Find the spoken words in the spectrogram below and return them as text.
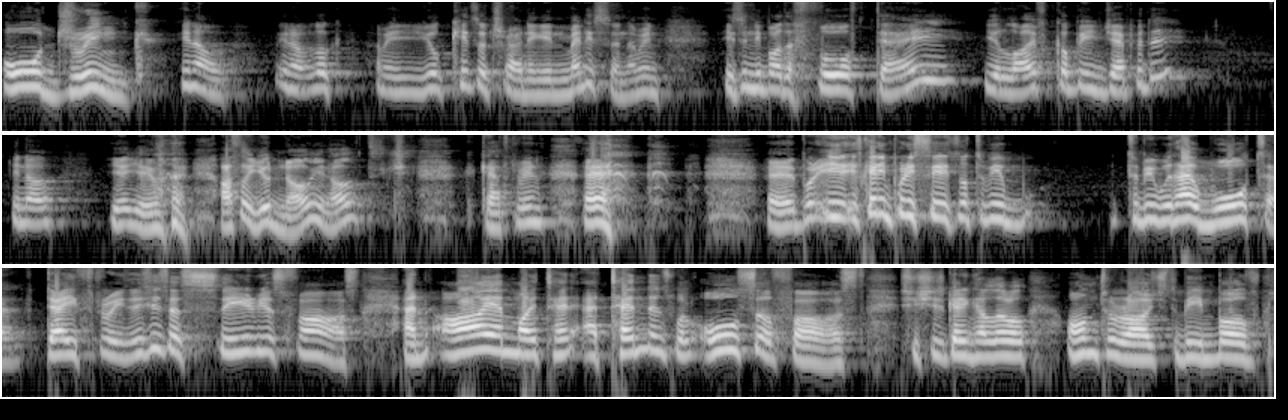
or drink. You know, you know, look, I mean, your kids are training in medicine. I mean, isn't it by the fourth day your life could be in jeopardy? You know, yeah, yeah. I thought you'd know, you know, Catherine. Uh, uh, but it's getting pretty serious not to be to be without water. Day three. This is a serious fast, and I and my ten- attendants will also fast. So she's getting a little entourage to be involved.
